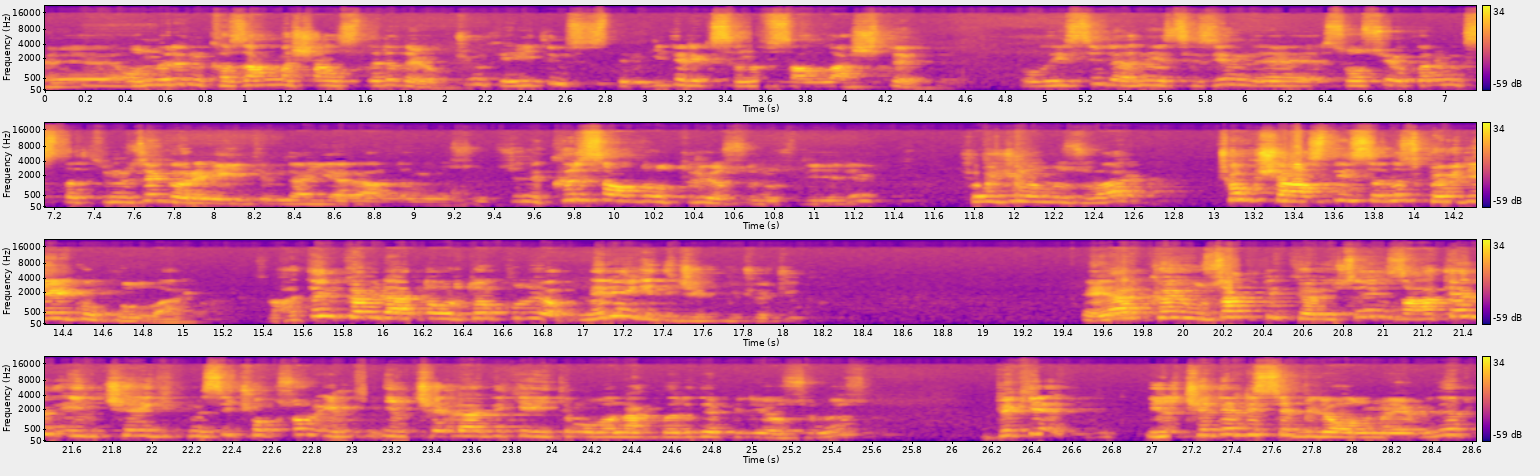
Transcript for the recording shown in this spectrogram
Ee, onların kazanma şansları da yok. Çünkü eğitim sistemi giderek sınıfsallaştı. Dolayısıyla hani sizin e, sosyoekonomik statünüze göre eğitimden yararlanıyorsunuz. Şimdi kırsalda oturuyorsunuz diyelim. Çocuğunuz var. Çok şanslıysanız köyde ilkokul var. Zaten köylerde ortaokul yok. Nereye gidecek bu çocuk? Eğer köy uzak bir köyse zaten ilçeye gitmesi çok zor. İl, ilçelerdeki eğitim olanakları da biliyorsunuz. Peki ilçede lise bile olmayabilir.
